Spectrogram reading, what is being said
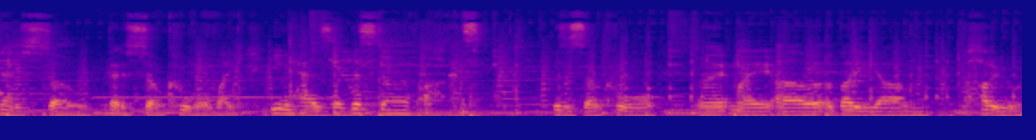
that is so that is so cool. Like even has like this stuff. Oh that's this is so cool. My, my uh, buddy um haru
